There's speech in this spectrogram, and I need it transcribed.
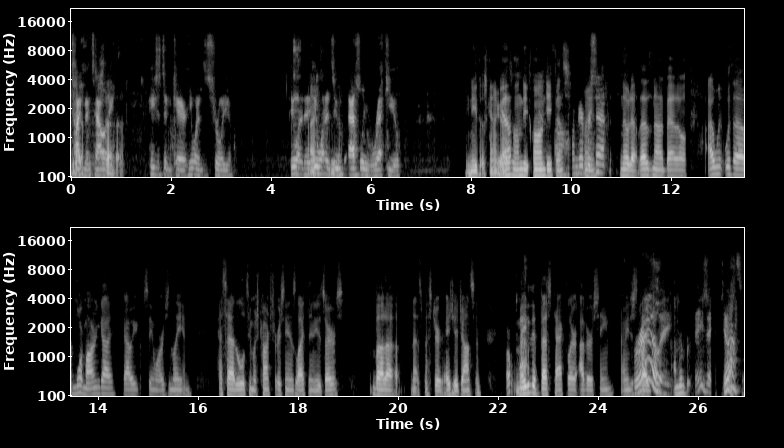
type mentality. He just didn't care. He wanted to destroy you. He wanted to, he wanted to yeah. absolutely wreck you. You need those kind of guys on de- on defense. hundred I mean, percent. No doubt. That was not bad at all. I went with a more modern guy, guy we've seen more recently, and has had a little too much controversy in his life than he deserves. But uh, that's Mr. AJ Johnson. Oh, Maybe the best tackler I've ever seen. I mean, just like I remember AJ Yeah. Johnson.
